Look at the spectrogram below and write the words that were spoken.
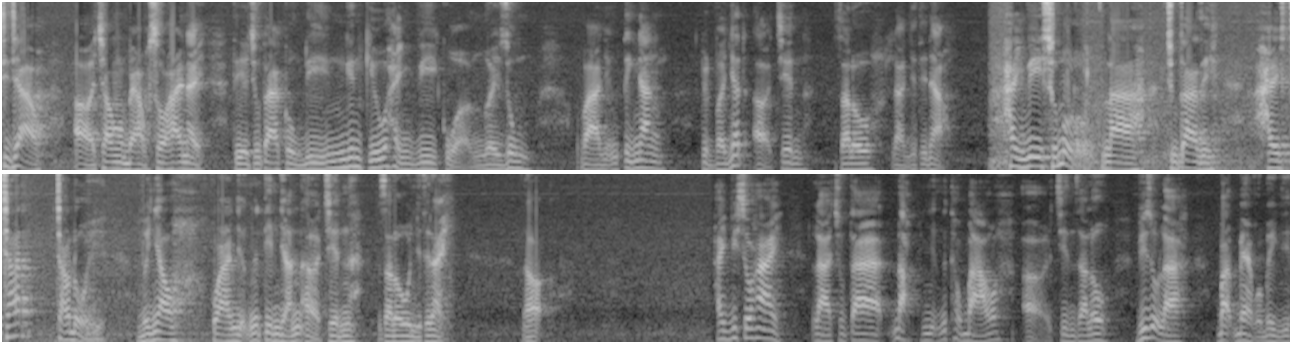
Xin chào, ở trong bài học số 2 này thì chúng ta cùng đi nghiên cứu hành vi của người dùng và những tính năng tuyệt vời nhất ở trên Zalo là như thế nào. Hành vi số 1 là chúng ta gì? Hay chat trao đổi với nhau qua những cái tin nhắn ở trên Zalo như thế này. Đó. Hành vi số 2 là chúng ta đọc những cái thông báo ở trên Zalo. Ví dụ là bạn bè của mình thì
